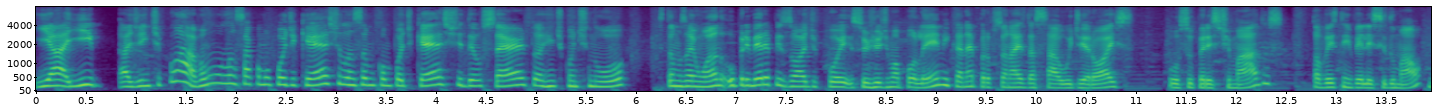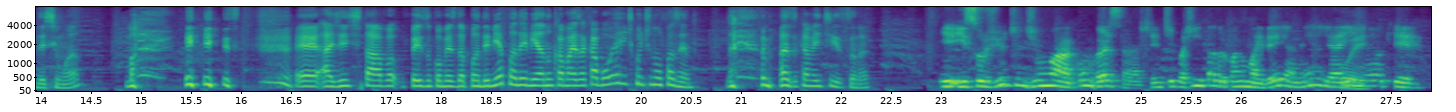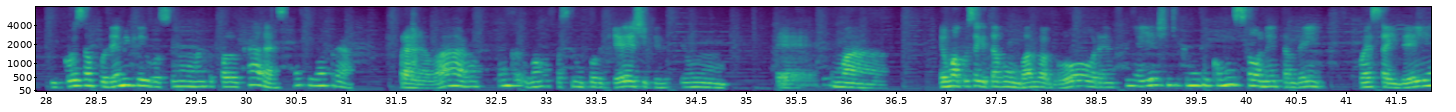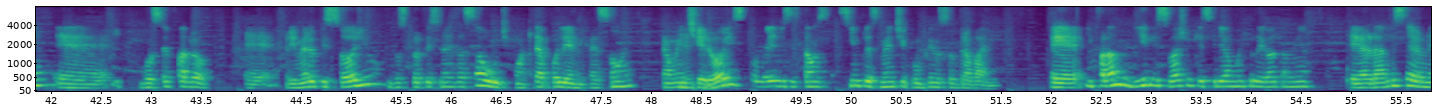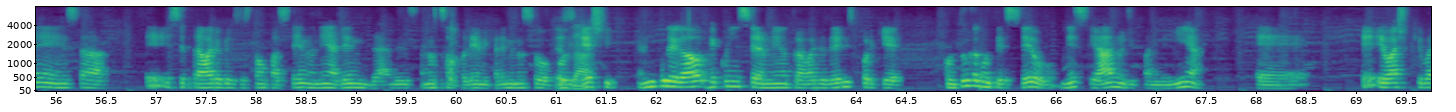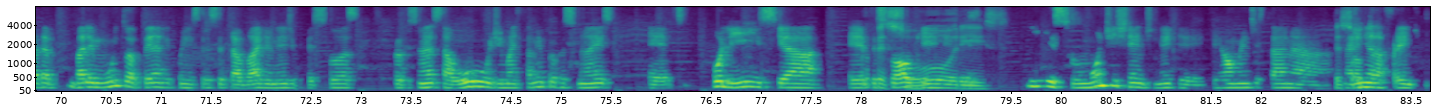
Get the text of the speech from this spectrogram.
E aí, a gente, tipo, ah, vamos lançar como podcast, lançamos como podcast, deu certo, a gente continuou. Estamos aí um ano. O primeiro episódio foi surgiu de uma polêmica, né, profissionais da saúde heróis ou superestimados. Talvez tenha envelhecido mal nesse um ano. Mas é, a gente tava, fez no começo da pandemia, a pandemia nunca mais acabou e a gente continuou fazendo. Basicamente isso, né? E, e, surgiu de, uma conversa. A gente, tipo, a gente tá trocando uma ideia, né? E aí, Oi. meio que, que coisa polêmica, e você no momento falou, cara, será que dá pra, pra gravar? Vamos, vamos fazer um podcast que tem um, é, uma, é uma coisa que tá bombando agora, enfim. Aí a gente começou, né? Também com essa ideia. É, você falou, é, primeiro episódio dos profissionais da saúde, com aquela polêmica, são realmente uhum. heróis ou eles estão simplesmente cumprindo o seu trabalho? É, e falando deles, eu acho que seria muito legal também é, agradecer, né, essa é, esse trabalho que eles estão fazendo, né, além da dessa nossa polêmica, além do nosso podcast, Exato. é muito legal reconhecer, né, o trabalho deles, porque com tudo que aconteceu nesse ano de pandemia, é, eu acho que vale, vale muito a pena reconhecer esse trabalho, né, de pessoas profissionais de saúde, mas também profissionais é, polícia, é, pessoal que isso, um monte de gente, né, que, que realmente está na, na linha da frente.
